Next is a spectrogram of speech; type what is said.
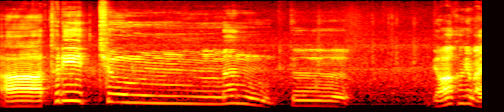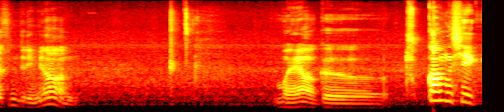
아, 트리튬은 그 명확하게 말씀드리면 뭐예요? 그 축광식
